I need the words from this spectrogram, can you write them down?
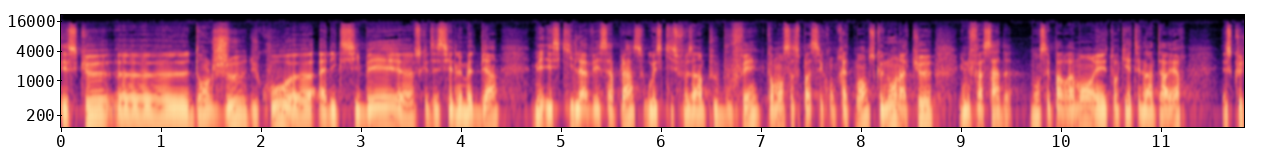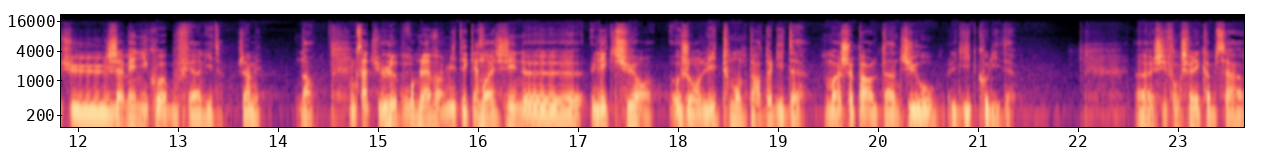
Est-ce que euh, dans le jeu, du coup, euh, Alexis B, euh, parce que tu essayais de le mettre bien, mais est-ce qu'il avait sa place ou est-ce qu'il se faisait un peu bouffer? Comment ça se passait concrètement? Parce que nous on a que une façade, mais on sait pas vraiment, et toi qui étais de l'intérieur, est-ce que tu. Jamais Nico a bouffé un lead. Jamais. Non. Donc ça, tu Le problème. Moi, j'ai une lecture aujourd'hui. Tout le monde parle de lead. Moi, je parle d'un duo lead-co-lead. Euh, j'ai fonctionné comme ça.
